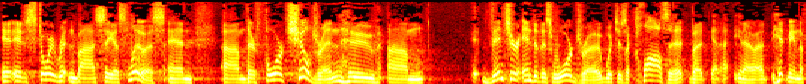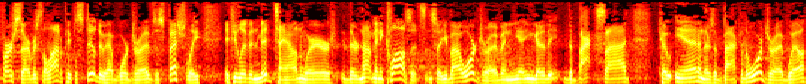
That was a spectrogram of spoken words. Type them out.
it, it's a story written by C.S. Lewis, and um, there are four children who um, venture into this wardrobe, which is a closet, but, you know, it hit me in the first service. A lot of people still do have wardrobes, especially if you live in Midtown where there are not many closets. And so you buy a wardrobe and you can go to the, the back side, go in, and there's a back of the wardrobe. Well,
